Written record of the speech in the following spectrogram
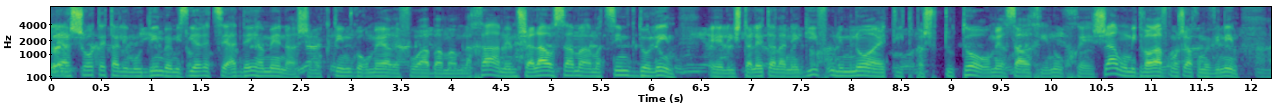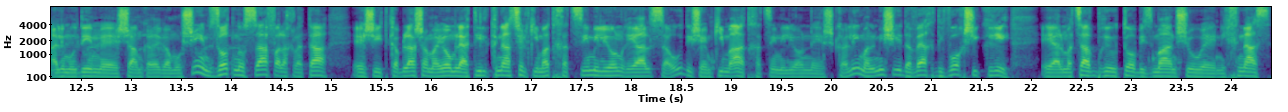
להשעות את הלימודים במסגרת צעדי המנע שנוקטים גורמי הרפואה בממלכה. הממשלה עושה מאמצים גדולים אה, להשתלט על הנגיף ולמנוע את התפשטותו, אומר שר החינוך אה, שם, ומדבריו, כמו שאנחנו מבינים, הלימודים אה, שם כרגע מושים. זאת נוסף על החלטה שהתקבלה שם היום להטיל קנס של כמעט חצי מיליון ריאל סעודי, שהם כמעט חצי מיליון שקלים, על מי שידווח דיווח שקרי על מצב בריאותו בזמן שהוא נכנס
